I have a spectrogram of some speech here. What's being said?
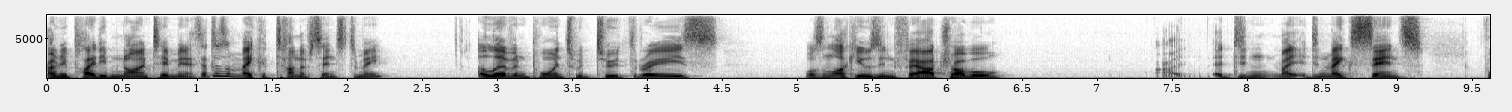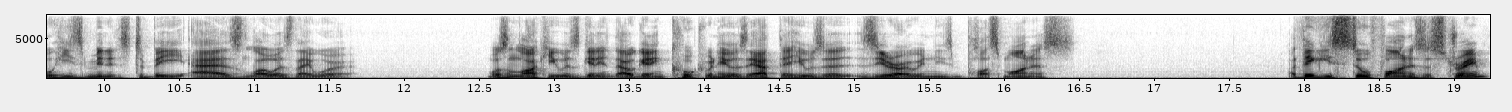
Only played him 19 minutes. That doesn't make a ton of sense to me. 11 points with two threes. Wasn't like he was in foul trouble. It didn't make it didn't make sense for his minutes to be as low as they were. Wasn't like he was getting they were getting cooked when he was out there. He was a zero in his plus minus. I think he's still fine as a stream.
